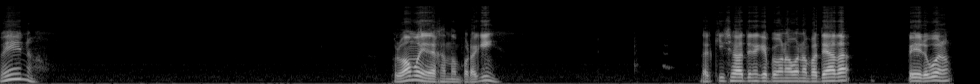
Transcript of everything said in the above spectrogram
Bueno. Pues vamos a ir dejando por aquí. Darky se va a tener que pegar una buena pateada. Pero bueno.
